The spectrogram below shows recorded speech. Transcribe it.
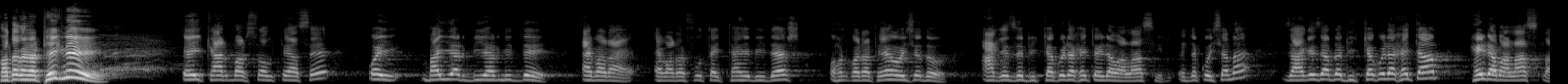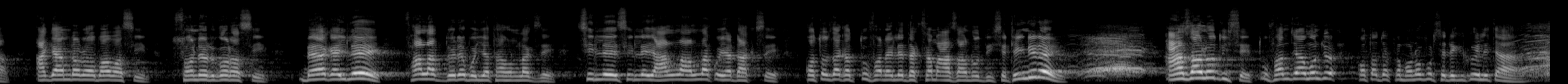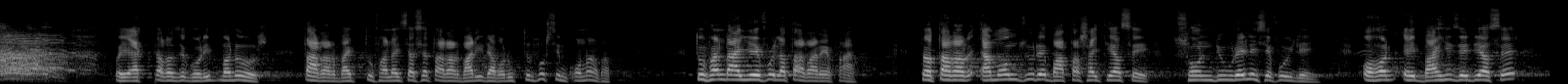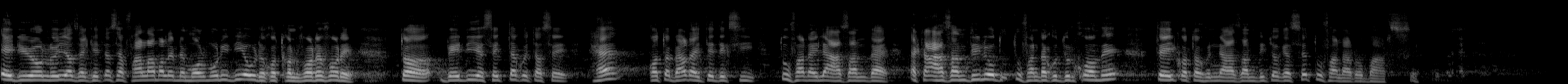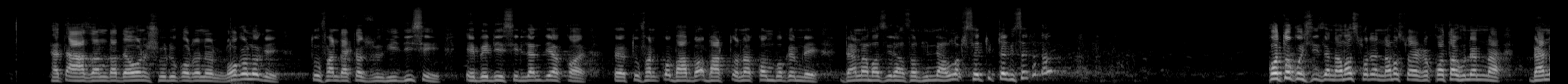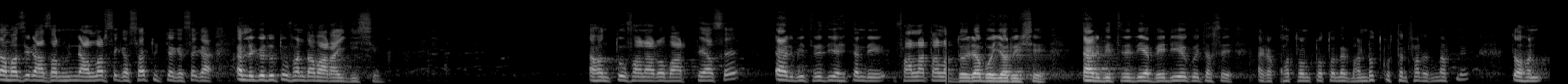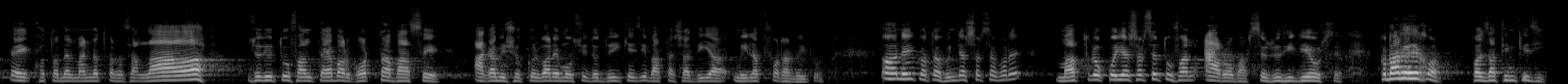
কথা কথা ঠিক নেই এই কারবার চলতে আছে, ওই বাইয়ার বিয়ার মধ্যে এবারে এবারে ফুতাই থাহে বিদেশ, অহন কটা ঠেয়া হয়েছে তো। আগে যে ভিক্ষা করে খাইতো এটা ভালো আছিল। এই যে কইছে না, যে আগে যে আমরা ভিক্ষা করে খাইতাম সেইটা ভালো আসলাম। আগে আমরা অভাব আছিল, সনের গড় আছিল। ব্যাগ আইলে ফালাত ধরে বইয়া থাহন লাগছে। চিল্লে চিল্লে আল্লাহ আল্লাহ কইয়া ডাকছে। কত জায়গা তুফান আইলে দেখছাম আজানও দিছে, ঠিক নি রে? আজানও দিছে, তুফান যেমন কথা তো একটা মনে পড়ছে দেখি কইলি তা? ওই একতারা যে গরিব মানুষ তারার বাইর তুফান আইসে তারার বাড়ির আবার উত্তর পশ্চিম কোনারা তুফানটা আইয়ে ফইলা তারারে ফা তো তারার এমন জুড়ে বাতাস আইতে আছে, সন্ডি উড়াই লাইছে ফইলে। অহন এই বাহি যেদি আছে এই ডিও লইয়া যাই খেতেছে ফালা মালে মরমরি দিয়ে উঠে কতক্ষণ ফরে ফরে তো বেডিয়ে সেটা কইতাছে হ্যাঁ কত বেড়াইতে দেখছি, তুফান আইলে আজান দেয়। একটা আজান দিলেও তো তুফানটা কুদুর কমে। তো এই কথা হইলে আজান দিতে গেছে, তুফান আরও বাড়ছে। হ্যাঁ তা আজানটা দেওয়ানো শুরু করানোর লগে লগে তুফানটা একটা জুহি দিছে। এ বেডি সিল্লান দিয়া কয় তুফান বাড়তো না, কমবো কেমনে? বেনামাজির আজান হিন্না আল্লাহর সে টুকটা গেছে, কেন? কত কইছি যে নামাজ পড়েন নামাজ পড়েন কথা শুনেন না। বেনামাজির আজান হিন্না আল্লাহর সে গেছে টুকটা গেছে গা, এর লেগে তো তুফানটা বাড়াই দিছে। এখন তুফান আরও বাড়তে আছে, এর ভিতরে দিয়ে হেতান্ডি ফালা টালা দইরা বইয়া রইছে। এর ভিতরে দিয়ে বেরিয়ে কইতাছে, একটা খতম টতমের মান্যত করতেন পারেন না আপনি? তখন এই খতমের মান্যত করতেছে, আল্লাহ, যদি তুফানতে এবার ঘরটা বাসে আগামী শুক্রবারে মসজিদে দুই কেজি বাতাসা দিয়া মিলাদ ফরান হইব। এখন এই কথা হুন্ডা সারছে পরে মাত্র কইয়া সারছে তুফান আরও বাড়ছে, জুহি দিয়ে উঠছে। বাড়ে এখন যা, তিন কেজি।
